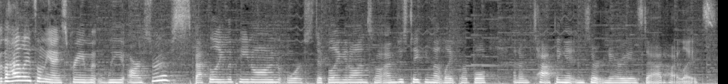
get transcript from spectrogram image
For the highlights on the ice cream, we are sort of speckling the paint on or stippling it on. So I'm just taking that light purple and I'm tapping it in certain areas to add highlights.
